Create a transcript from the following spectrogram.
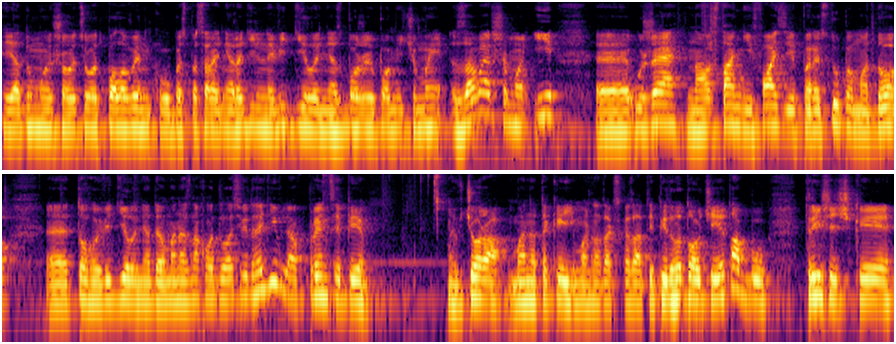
я думаю, що цю от половинку безпосередньо родільне відділення з Божою поміччю ми завершимо і е, уже на останній фазі переступимо до е, того відділення, де в мене знаходилась відгадівля. В принципі, вчора в мене такий, можна так сказати, підготовчий етап був трішечки.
